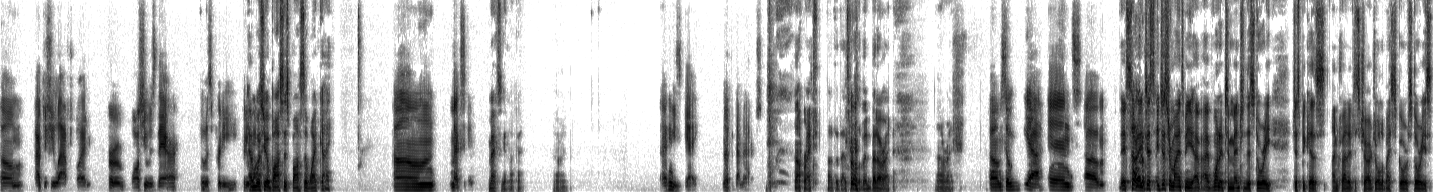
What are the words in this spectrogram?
Um, after she left, but for while she was there, it was pretty pretty. And was your boss's boss a white guy? Um Mexican? Mexican. Okay. All right. I think he's gay. Not that that matters. All right. Not that that's relevant, but all right. All right. Um, so yeah, and um, It's sorry. It just it just reminds me. I've I've wanted to mention this story just because I'm trying to discharge all of my score stories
